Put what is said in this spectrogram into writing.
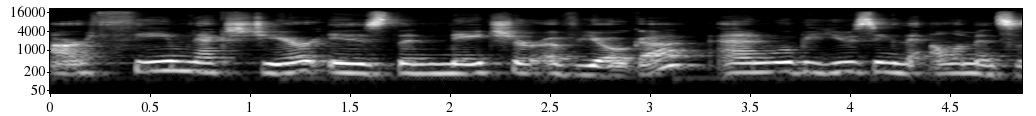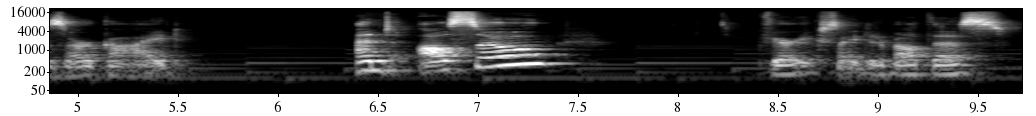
our theme next year is the nature of yoga, and we'll be using the elements as our guide. And also, very excited about this.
